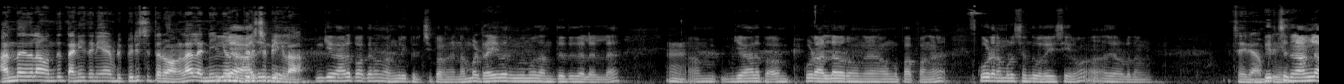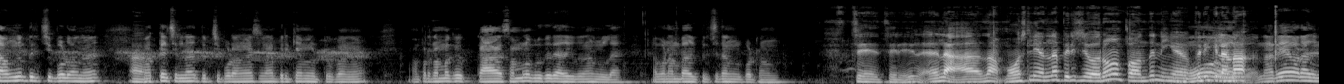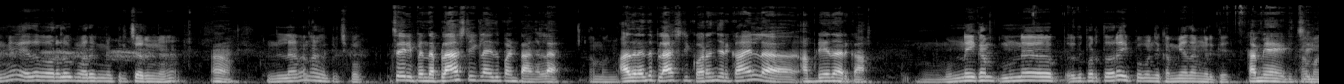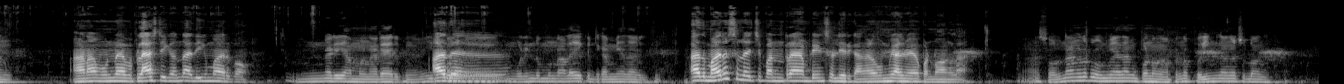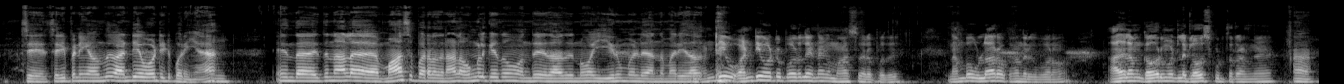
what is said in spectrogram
அந்த இதெல்லாம் வந்து தனித்தனியாக இப்படி பிரித்து தருவாங்களா? இல்லை நீங்கள் வந்து பிரிச்சுப்பீங்களா? இங்கே வேலை பார்க்குறவங்க அவங்களே பிரிச்சுப்பாங்க. நம்ம டிரைவருங்கும் போது அந்த இதுகள் இல்லை. இங்கே வேலை பா கூட அல்ல வருவாங்க அவங்க பார்ப்பாங்க. கூட நம்மளும் சேர்ந்து உதவி செய்வோம் அது அவ்வளோதாங்க சரி பிரிச்சது நாங்களும் அவங்களும் பிரித்து போடுவாங்க. மக்கள் சில நேரம் பிரித்து போடுவாங்க சில நேரம் பிரிக்காம விட்டுருப்பாங்க. அப்புறம் நமக்கு கா சம்பளம் கொடுக்குறது அதுக்கு தான் இல்லை அப்போ நம்ம அதுக்கு பிரித்து தான் போட்டாங்க சரி சரி. இல்லை அதுதான் மோஸ்ட்லி எல்லாம் பிரித்து வரும். இப்போ வந்து நீங்கள் பிரிக்கலன்னா நிறைய வராதுங்க. ஏதோ ஓரளவுக்கு வருங்க பிரிச்சு வருங்க. ஆ. இல்லைன்னா நாங்கள் பிரிச்சுப்போம். சரி இப்போ இந்த பிளாஸ்டிக்லாம் இது பண்ணிட்டாங்கல்ல? ஆமாங்க. அதுலேருந்து பிளாஸ்டிக் குறைஞ்சிருக்கா இல்லை அப்படியே தான் இருக்கா? முன்னை கம் முன்ன இது பொறுத்தவரை இப்போ கொஞ்சம் கம்மியாக தாங்க இருக்கு. கம்மியாயிடுச்சு. ஆமாங்க. ஆனால் முன்ன பிளாஸ்டிக் வந்து அதிகமாக இருக்கும். முன்னாடி ஆமாம் நிறையா இருக்குங்க. அது- ரெண்டு மூணு நாளாவே கொஞ்சம் கம்மியாக தான் இருக்கு. அது மறுசுழற்சி பண்ணுறேன் அப்படின்னு சொல்லியிருக்காங்க உண்மையாலுமே பண்ணுவாங்களா? சொன்னாங்கன்னா இப்போ உண்மையாக தாங்க பண்ணுவாங்க. அப்புறம் பொய்ங்களாங்க சொல்லுவாங்க. சரி சரி இப்போ நீங்கள் வந்து வண்டியை ஓட்டிட்டு போறீங்க. இந்த இதனால மாசுபடுறதுனால உங்களுக்கு எதுவும் வந்து ஏதாவது நோய் இருமல் அந்த மாதிரி ஏதாவது வண்டி வண்டி ஓட்ட போகிறதுல என்னங்க மாசு வரப்போகுது? நம்ம உள்ளார உட்காந்துருக்க போகிறோம் அது இல்லாமல் கவர்மெண்ட்டில் க்ளவுஸ் கொடுத்துட்றாங்க.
